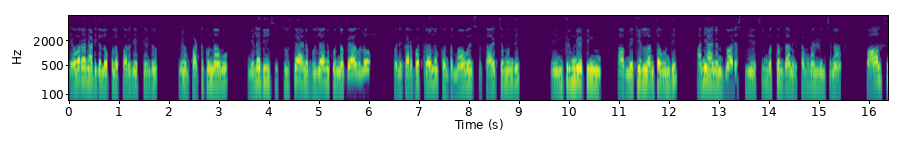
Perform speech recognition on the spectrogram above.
ఎవరని అడిగే లోపల పరుగెత్తిండు. మేము పట్టుకున్నాము. నిలదీసి చూస్తే ఆయన భుజానికి ఉన్న బ్యాగులో కొన్ని కరపత్రాలు కొంత మావోయిస్ట్ సాహిత్యం ఉంది. ఇంక్రిమినేటింగ్ ఆ మెటీరియల్ అంతా ఉంది అని ఆయనను అరెస్ట్ చేసి మొత్తం దానికి సంబంధించిన ఫాల్స్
